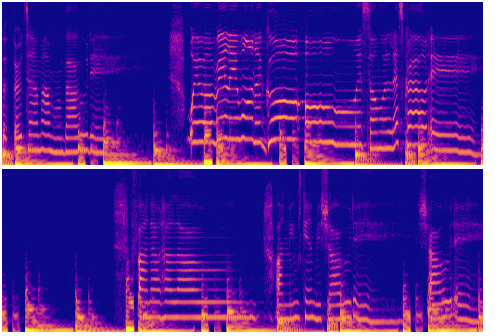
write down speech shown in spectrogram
the third time I'm about it. Where I really wanna go is somewhere less crowded. Find out how loud our names can be shouted shouted.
